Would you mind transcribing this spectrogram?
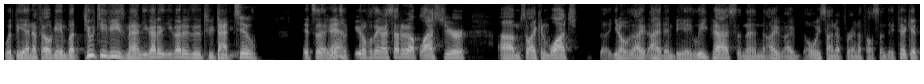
with the NFL game. But two TVs, man, you got to you got to do two. that TVs. too. It's a it's a beautiful thing. I set it up last year, um, so I can watch. Uh, You know, I, I had NBA League Pass, and then I, I always sign up for NFL Sunday Ticket.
